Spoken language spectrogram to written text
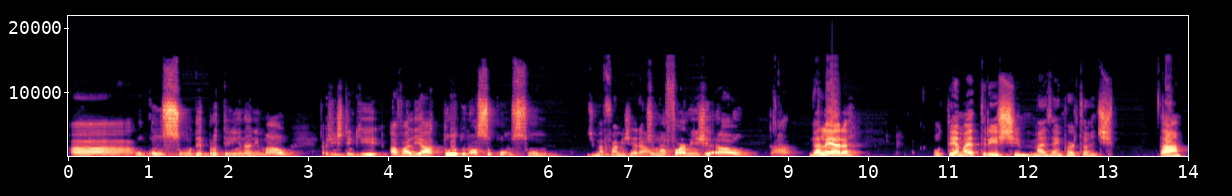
a, o consumo de proteína animal. A gente tem que avaliar todo o nosso consumo, De uma forma geral. de né? uma forma em geral, tá? Galera, o tema é triste, mas é importante, tá?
